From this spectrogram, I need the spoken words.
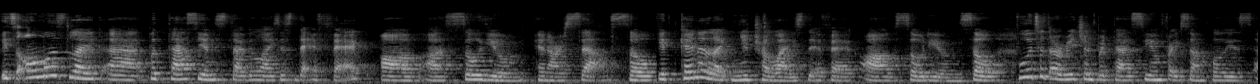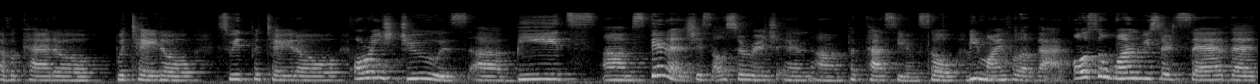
It's almost like uh, potassium stabilizes the effect of uh, sodium in our cells. So it kind of like neutralizes the effect of sodium. So foods that are rich in potassium, for example, is avocado, potato, sweet potato, orange juice, uh, beets, um, spinach is also rich in um, potassium, so be mindful of that. Also, one research said that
